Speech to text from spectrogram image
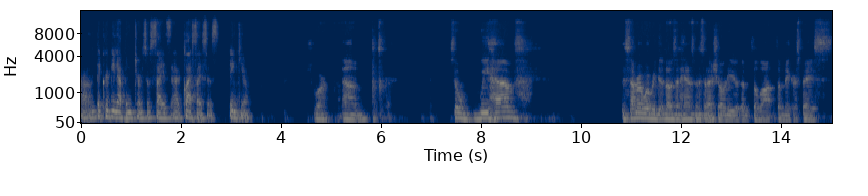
um, the creeping up in terms of size, uh, class sizes. Thank you. Sure. Um, so we have the summer where we did those enhancements that I showed you, the the lot, the makerspace,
